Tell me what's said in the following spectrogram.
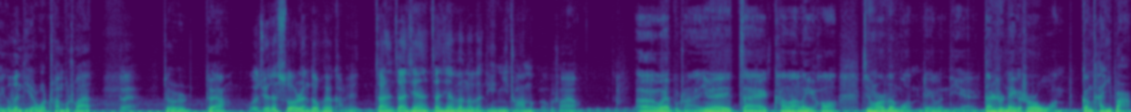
一个问题，就是我传不传？对，就是对啊，我觉得所有人都会考虑。咱咱先咱先问个问题，你传吗？我不传啊。呃，我也不传，因为在看完了以后，金花问过我们这个问题，但是那个时候我刚看一半儿，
